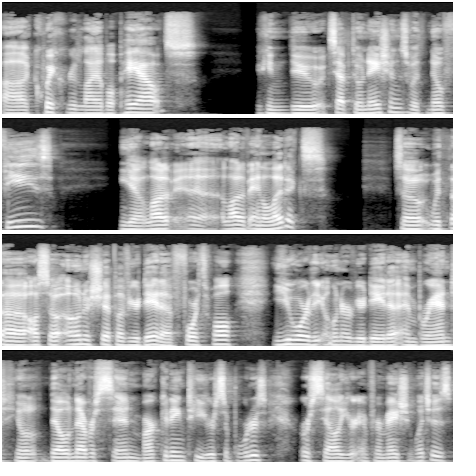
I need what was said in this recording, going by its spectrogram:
uh, quick, reliable payouts. You can do accept donations with no fees. You get a lot of uh, a lot of analytics. So with uh, also ownership of your data, fourth wall, you are the owner of your data and brand. You'll they'll never send marketing to your supporters or sell your information, which is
